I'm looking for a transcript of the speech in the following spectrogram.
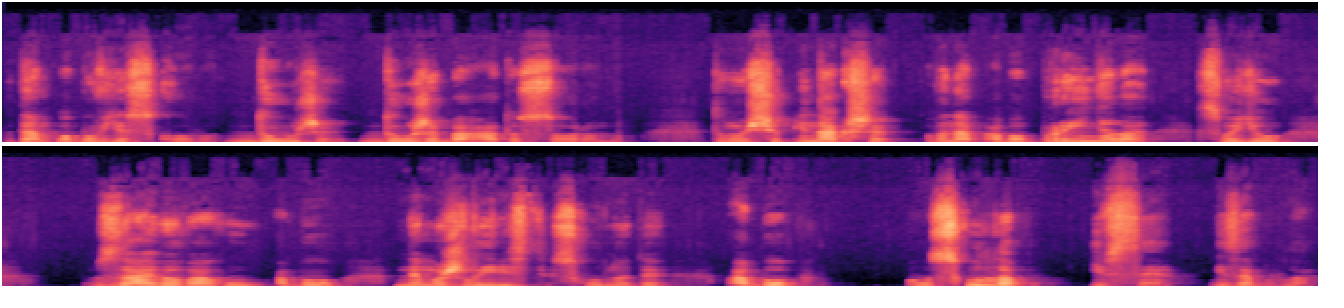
то там обов'язково дуже, дуже багато сорому. Тому що інакше вона б або прийняла свою зайву вагу, або неможливість схуднути, або б ну, схудла б і все, і забула.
